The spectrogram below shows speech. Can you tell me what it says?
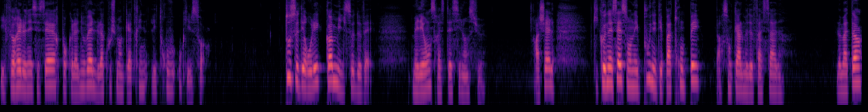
Il ferait le nécessaire pour que la nouvelle de l'accouchement de Catherine les trouve où qu'ils soient. Tout se déroulait comme il se devait, mais Léonce restait silencieux. Rachel, qui connaissait son époux, n'était pas trompée par son calme de façade. Le matin,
